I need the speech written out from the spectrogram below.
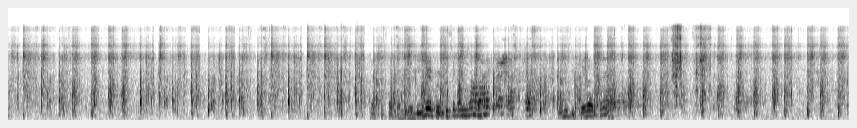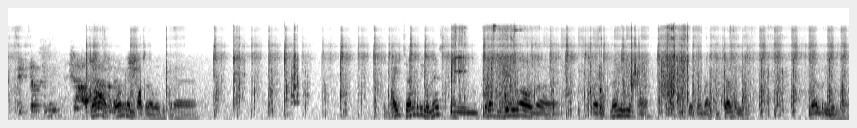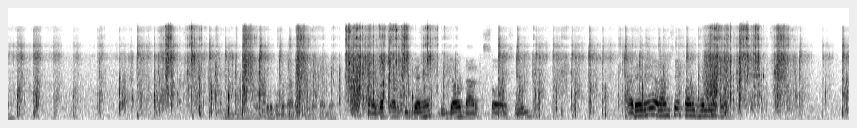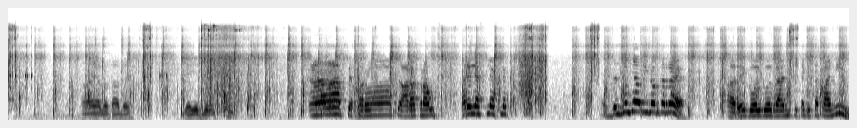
क्या कितना कर दिया? डिले ट्वेंटी सेकेंड है ना? दिखेगा तो। क्या कौन गन पकड़ा हुआ दिख रहा है? तो भाई चल रही है ना स्क्रीन थोड़ा डिले हुआ होगा पर इतना नहीं था ठीक है कोई बात नहीं चल रही है चल रही है ना तेरे को बताना बताना साइबर पर दिख गए हैं दिख जाओ डार्क सोल अरे रे आराम से पर भाई है हाँ यार बता दो या ये जो प्यारा प्यारा क्राउच अरे लेफ़्ट लेफ़्ट लेफ़्ट जल्दी जल्दी जाओ रीलोड कर रहा है अरे गोल गोल रानी कितना कितना पानी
